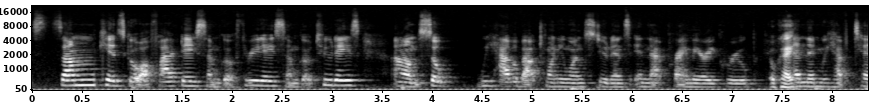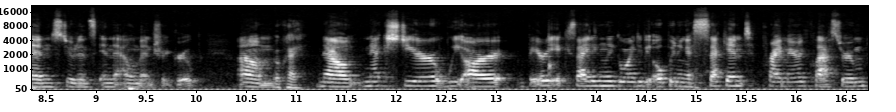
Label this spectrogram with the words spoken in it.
some kids go all five days, some go three days, some go two days. Um, so we have about 21 students in that primary group. Okay. And then we have 10 students in the elementary group. Um, Okay. Now, next year, we are very excitingly going to be opening a second primary classroom.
